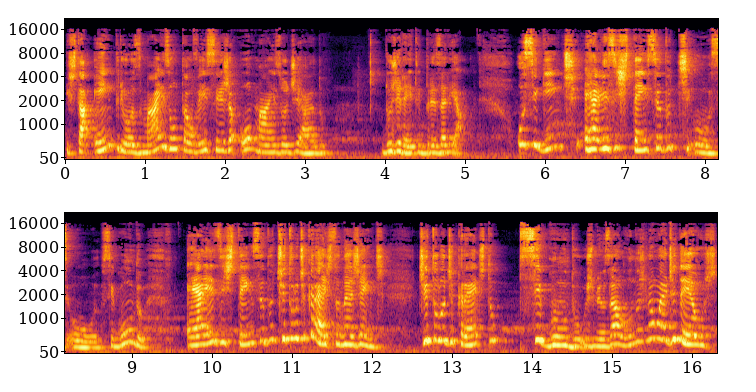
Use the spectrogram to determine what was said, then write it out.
está entre os mais ou talvez seja o mais odiado do direito empresarial. O seguinte é a existência do o, o segundo é a existência do título de crédito, né, gente? Título de crédito, segundo os meus alunos, não é de Deus.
